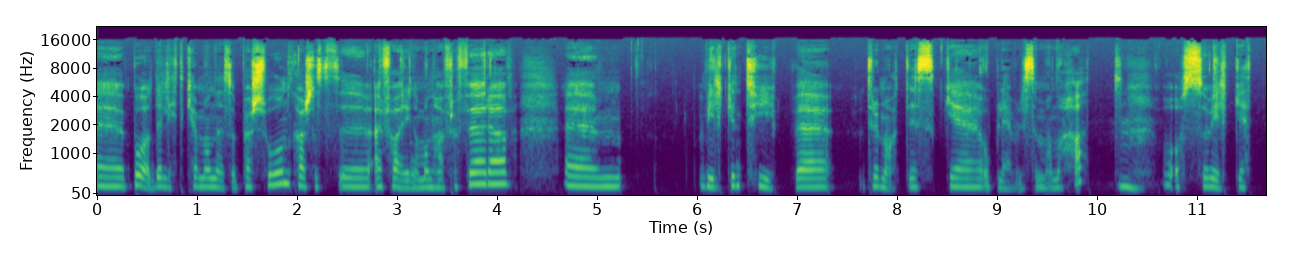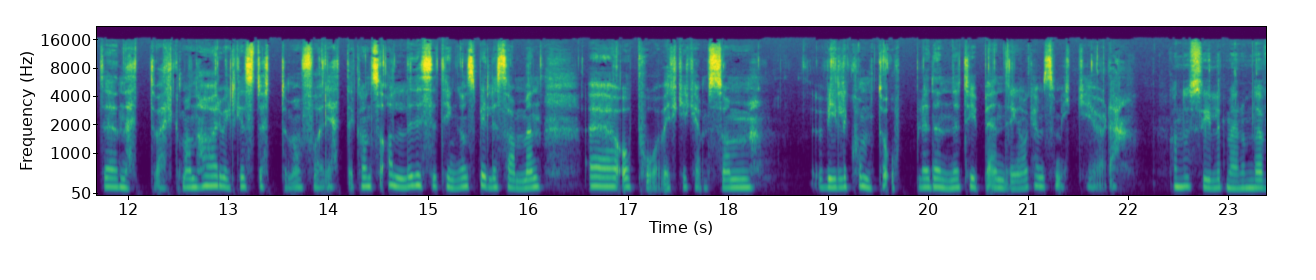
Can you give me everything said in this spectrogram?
eh, både litt hvem man er som person, hva slags eh, erfaringer man har fra før av, eh, hvilken type traumatisk eh, opplevelse man har hatt, Mm. Og også hvilket eh, nettverk man har, hvilken støtte man får i etterkant. Så alle disse tingene spiller sammen uh, og påvirker hvem som vil komme til å oppleve denne type endringer, og hvem som ikke gjør det. Kan du si litt mer om det?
